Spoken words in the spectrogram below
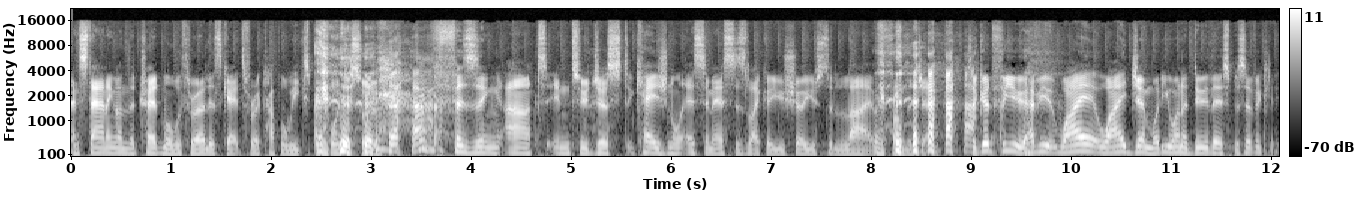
and standing on the treadmill with roller skates for a couple of weeks before just sort of fizzing out into just occasional SMSs like, are you sure you're still alive from the gym? so good for you. Have you, why, why gym? What do you want to do there specifically?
